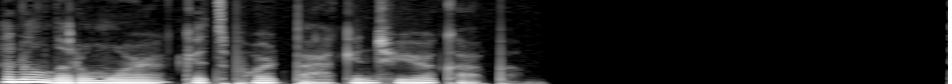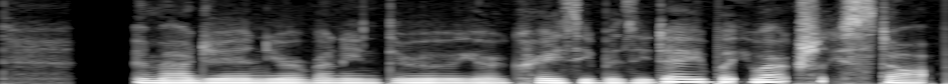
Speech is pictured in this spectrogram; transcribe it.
and a little more gets poured back into your cup. Imagine you're running through your crazy busy day, but you actually stop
